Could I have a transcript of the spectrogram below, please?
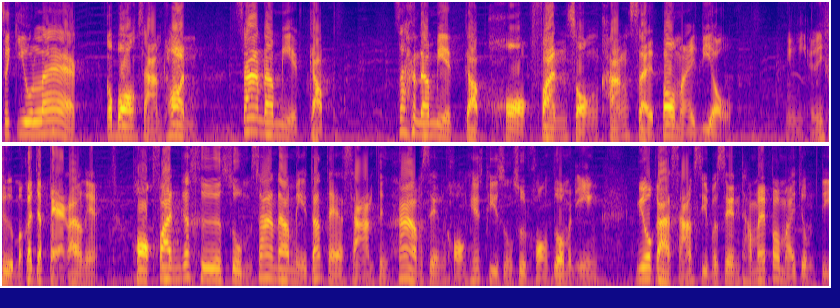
สกิลแรกกระบอง 3 ท่อน สร้างดาเมจกับสร้างดาเมจกับหอกฟัน 2 ครั้งใส่เป้าหมายเดี่ยว นี่อันนี้คือมันก็จะแปลกแล้วเนี้ยหอกฟันก็คือสุ่มสร้างดาเมจตั้งแต่ 3-5%ของ HP สูงสุดของตัวมันเอง มีโอกาส 30%ทำให้เป้าหมายโจมตี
